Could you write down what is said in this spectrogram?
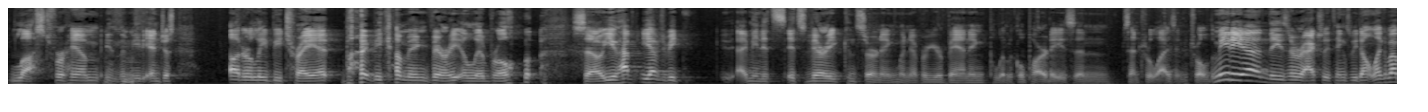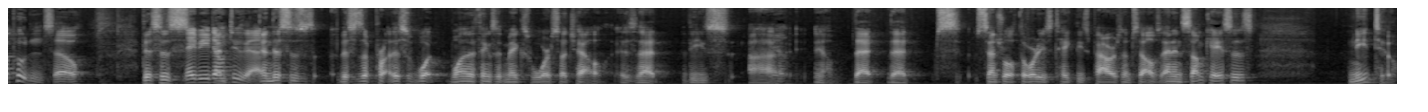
lust for him in mm-hmm. the media and just utterly betray it by becoming very illiberal. so you have you have to be I mean, it's it's very concerning whenever you're banning political parties and centralizing control of the media, and these are actually things we don't like about Putin. So this is maybe you don't and, do that. And this is this is a this is what one of the things that makes war such hell is that these uh, yeah. you know that that central authorities take these powers themselves, and in some cases need to.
